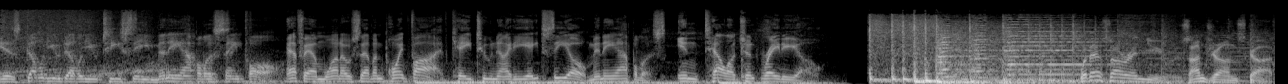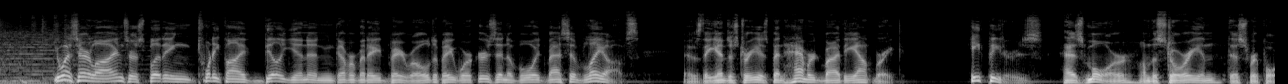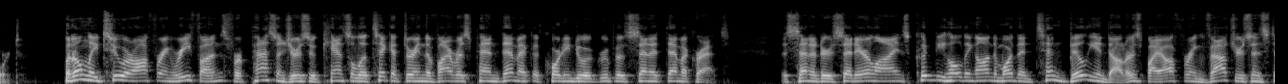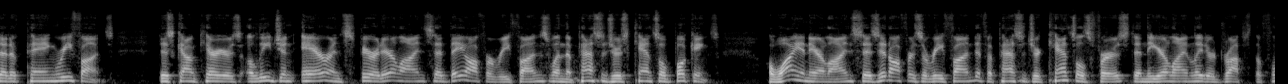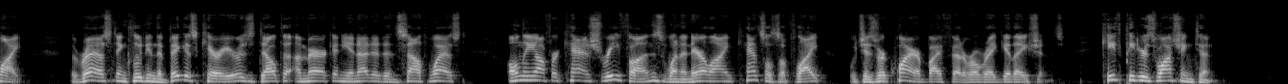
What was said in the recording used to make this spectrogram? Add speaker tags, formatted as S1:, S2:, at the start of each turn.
S1: is WWTC Minneapolis St. Paul, FM 107.5, K298CO Minneapolis, Intelligent Radio.
S2: With SRN News, I'm John Scott. U.S. airlines are splitting 25 billion in government aid payroll to pay workers and avoid massive layoffs, as the industry has been hammered by the outbreak. Keith Peters has more on the story in this report.
S3: But only two are offering refunds for passengers who cancel a ticket during the virus pandemic, according to a group of Senate Democrats. The senators said airlines could be holding on to more than $10 billion by offering vouchers instead of paying refunds. Discount carriers Allegiant Air and Spirit Airlines said they offer refunds when the passengers cancel bookings. Hawaiian Airlines says it offers a refund if a passenger cancels first and the airline later drops the flight. The rest, including the biggest carriers, Delta, American, United, and Southwest, only offer cash refunds when an airline cancels a flight, which is required by federal regulations. Keith Peters, Washington.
